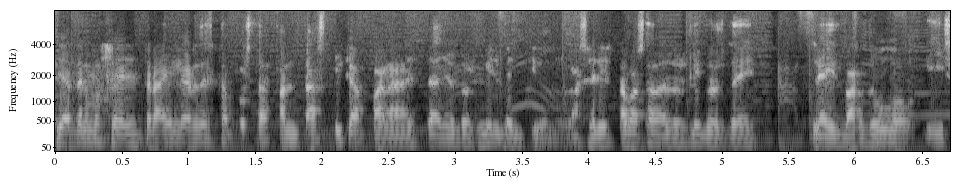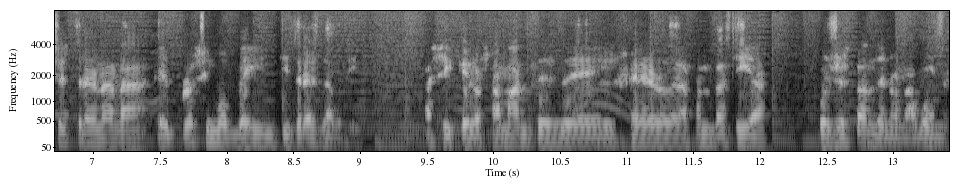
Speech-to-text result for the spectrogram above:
Ya tenemos el tráiler de esta apuesta fantástica para este año 2021. La serie está basada en los libros de Leigh Bardugo y se estrenará el próximo 23 de abril. Así que los amantes del género de la fantasía pues están de enhorabuena.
